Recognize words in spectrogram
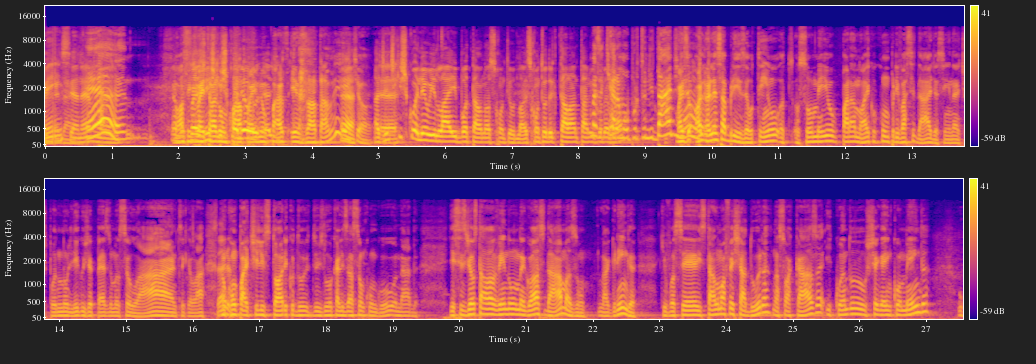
influência, né? mano? É, Não, Nossa, a gente vai entrar num papo aí a no gente- par... Exatamente, É, ó. a gente que escolheu ir lá e botar o nosso conteúdo lá. Esse conteúdo que tá lá, tá no mas é YouTube que era uma oportunidade, Mas né, olha, mano? olha essa brisa, eu tenho. Eu sou meio paranoico com privacidade, assim, né? Tipo, eu não ligo o GPS do meu celular, não sei o que lá. Sério? Não compartilho histórico do- de localização com o Google, nada. E esses dias eu tava vendo um negócio da Amazon, lá gringa, que você instala uma fechadura na sua casa e quando chega a encomenda, o,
